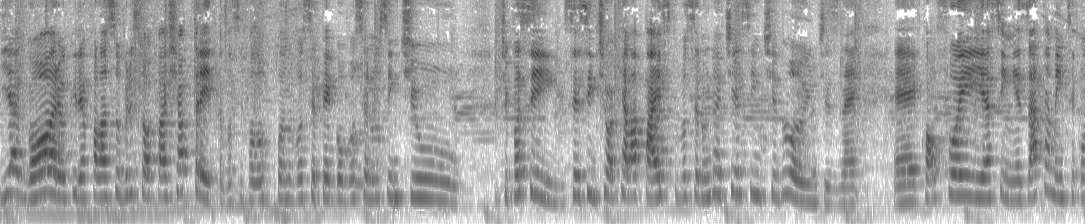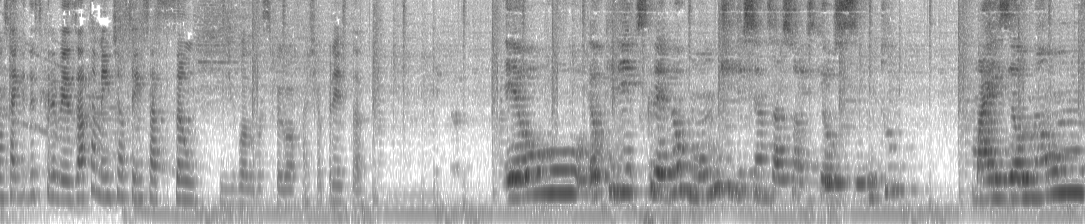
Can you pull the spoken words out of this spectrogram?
E agora eu queria falar sobre sua faixa preta. Você falou que quando você pegou, você não sentiu. Tipo assim, você sentiu aquela paz que você nunca tinha sentido antes, né? É, qual foi, assim, exatamente? Você consegue descrever exatamente a sensação de quando você pegou a faixa preta? Eu, eu queria descrever um monte de sensações que eu sinto, mas eu não.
